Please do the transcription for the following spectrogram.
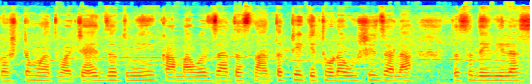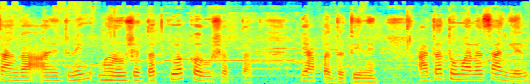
कष्ट महत्त्वाचे आहेत. जर तुम्ही कामावर जात असणार तर ठीक आहे थोडा उशीर झाला तसं देवीला सांगा आणि तुम्ही म्हणू शकतात किंवा करू शकतात या पद्धतीने. आता तुम्हाला सांगेल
